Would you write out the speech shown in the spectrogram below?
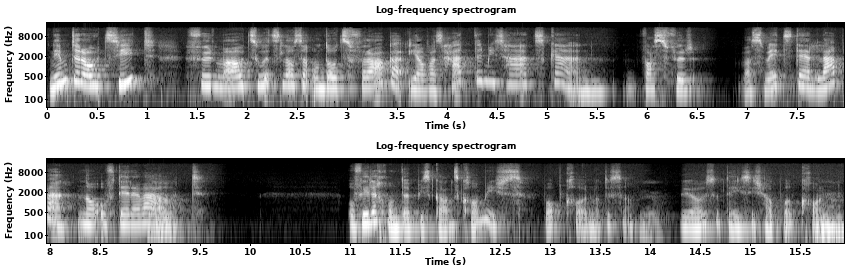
Nimm dir auch Zeit, für mal zuzulassen und auch zu fragen, ja, was hätte mein Herz gern? Was für, was willst du erleben noch auf dieser Welt? Und vielleicht kommt etwas ganz Komisches, Popcorn oder so. Ja. Ja, also das ist halt Popcorn.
